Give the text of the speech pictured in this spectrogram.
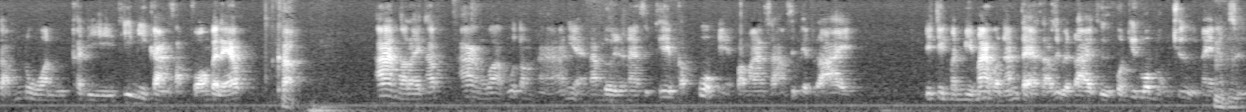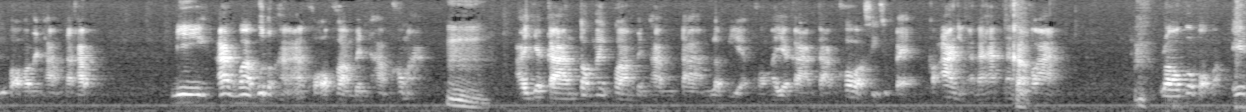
สำนวนคดีที่มีการสั่งฟ้องไปแล้วครับ อ้างอะไรครับ อ้างว่าผู้ต้องหาเนี่ยนำโดยนายสุเทพกับพวกเนี่ยประมาณ31ราย จริงๆ มันมีมากกว่านั้นแต่ 31 รายคือคนที่ร่วมลงชื่อในหนังสือขอความเป็นธรรมนะครับ มีอ้างว่าผู้ต้องหาขอความเป็นธรรมเข้ามา อือายการต้องให้ความเป็นธรรมตามระเบียบของอายการตามข้อ 48 ก็อ้างอย่างนั้นนะฮะนั่นก็อ้างเราก็บอกว่า เอ๊ะ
